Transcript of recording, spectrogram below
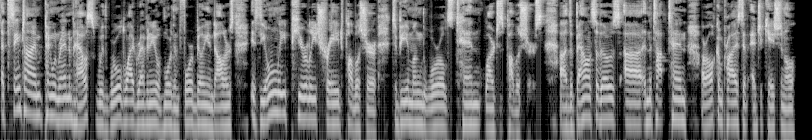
At the same time, Penguin Random House, with worldwide revenue of more than $4 billion, is the only purely trade publisher publisher to be among the world's 10 largest publishers. Uh, the balance of those uh, in the top 10 are all comprised of educational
